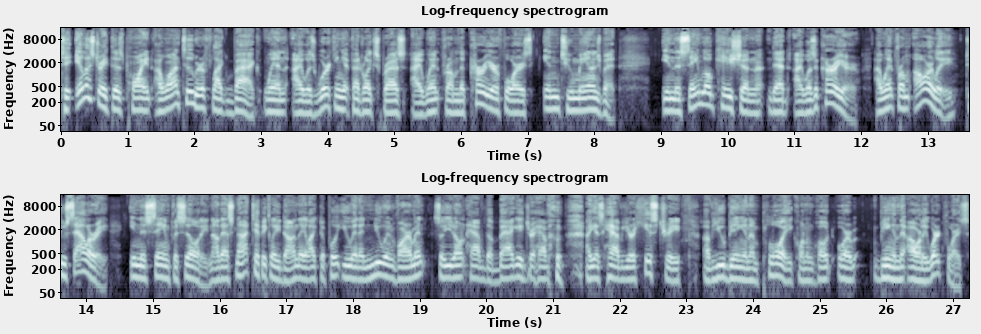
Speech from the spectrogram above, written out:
To illustrate this point, I want to reflect back when I was working at Federal Express. I went from the courier force into management in the same location that I was a courier. I went from hourly to salary in the same facility. Now that's not typically done. They like to put you in a new environment so you don't have the baggage or have, I guess, have your history of you being an employee, quote unquote, or being in the hourly workforce.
